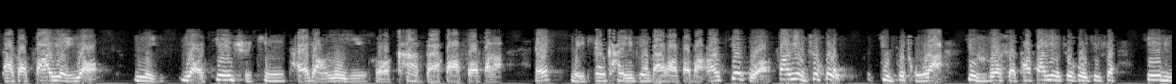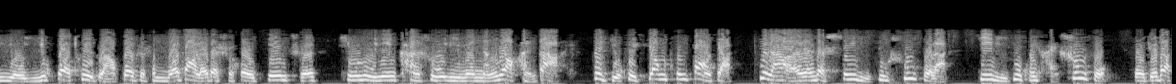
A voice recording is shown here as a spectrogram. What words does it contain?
他说发愿要每要坚持听台长录音和看白话佛法，哎，每天看一篇白话佛法，而结果发愿之后就不同了，就是说是他发愿之后，就是心里有疑惑退转，或者是魔障来的时候，坚持听录音看书，里面能量很大，自己会相通放下，自然而然的身体就舒服了，心里就会很舒服。我觉得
